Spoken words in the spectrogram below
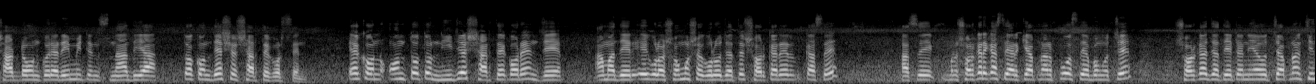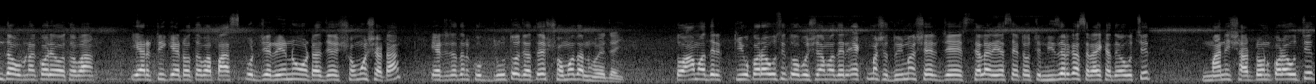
শাটডাউন করে রেমিটেন্স না দিয়া তখন দেশের স্বার্থে করছেন। এখন অন্তত নিজের স্বার্থে করেন যে আমাদের এগুলো সমস্যাগুলো যাতে সরকারের কাছে আছে মানে সরকারের কাছে আর কি আপনার পৌঁছে এবং হচ্ছে সরকার যাতে এটা নিয়ে হচ্ছে আপনার চিন্তা ভাবনা করে অথবা এয়ার টিকিট অথবা পাসপোর্ট যে রেনুটা যে সমস্যাটা, এটা যাতে খুব দ্রুত যাতে সমাধান হয়ে যায়। তো আমাদের কী করা উচিত, অবশ্যই আমাদের এক মাসে, দুই মাসের যে স্যালারি আছে, এটা হচ্ছে নিজের কাছে রেখে দেওয়া উচিত মানি শাটডাউন করা উচিত,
